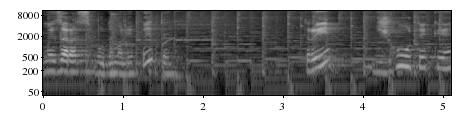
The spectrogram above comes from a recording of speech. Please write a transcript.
Ми зараз будемо ліпити три джгутики.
